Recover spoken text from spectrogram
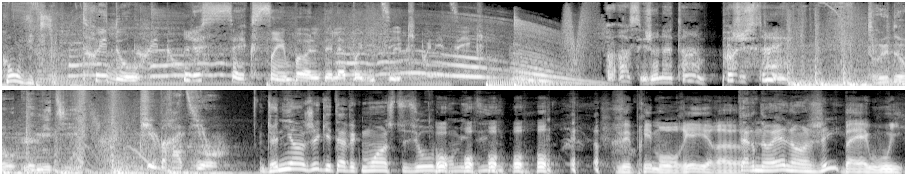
convictions. Trudeau, le sexe symbole de la politique. Ah, c'est Jonathan, pas Justin. Trudeau, le midi. Cube Radio. Denis Anger qui était avec moi en studio. Oh, bon midi. oh, oh, oh, oh. J'ai pris mon rire. euh, Père Noël Anger? ben oui.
